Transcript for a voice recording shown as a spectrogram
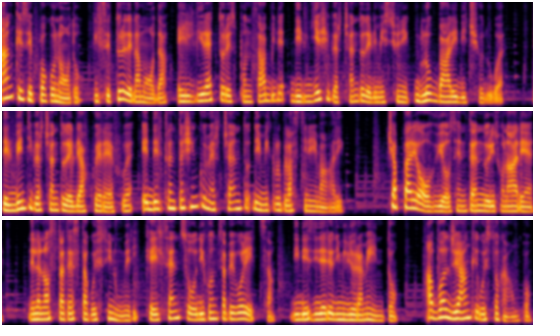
Anche se poco noto, il settore della moda è il diretto responsabile del 10% delle emissioni globali di CO2, del 20% delle acque reflue e del 35% dei microplasti nei mari. Ci appare ovvio, sentendo risuonare nella nostra testa questi numeri, che il senso di consapevolezza, di desiderio di miglioramento, avvolge anche questo campo.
